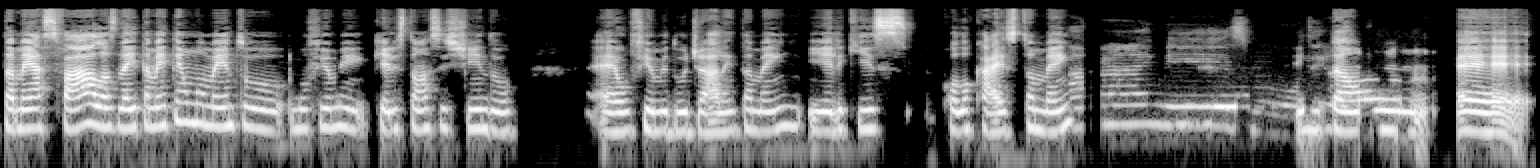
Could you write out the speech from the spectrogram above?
também as falas, né? E também tem um momento no filme que eles estão assistindo é, o filme do Woody Allen também, e ele quis colocar isso também. Ai, mesmo. Então, é,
